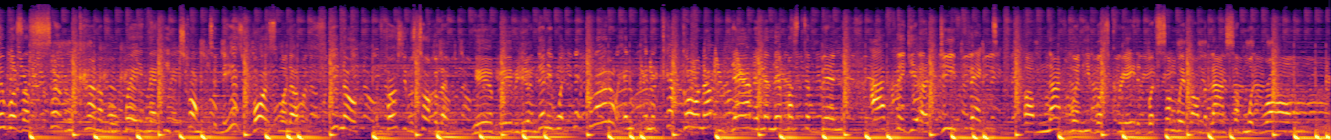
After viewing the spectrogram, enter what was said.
There was a certain kind of a way that he talked to me. His voice went up. You know, first he was talking like, yeah, baby, yeah. And then he went, well, and, and it kept going up and down. And then there must have been, I figure, a defect of not when he was created, but somewhere down the line, something went wrong.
